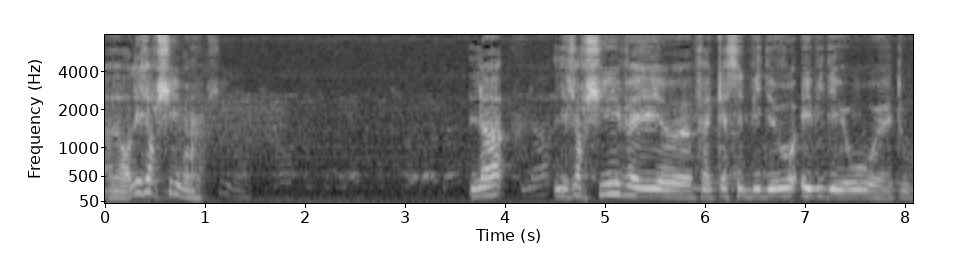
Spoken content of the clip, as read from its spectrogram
Alors les archives. Là, les archives et euh, enfin cassettes vidéo et vidéo et tout.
